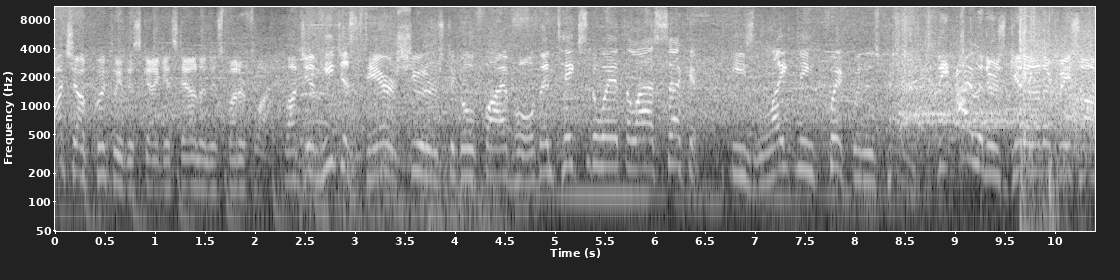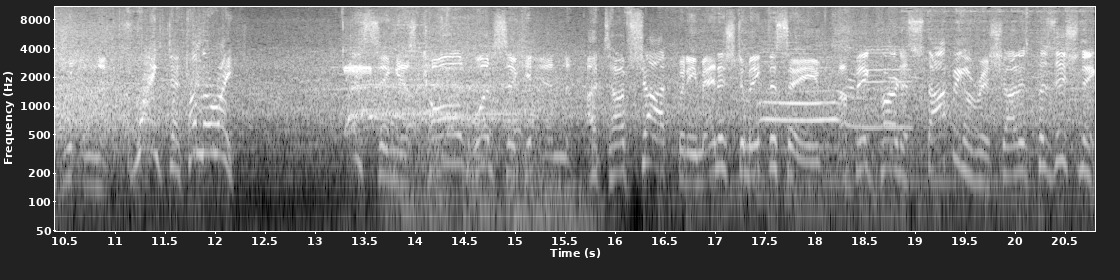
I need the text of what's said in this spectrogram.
Watch how quickly this guy gets down in this butterfly. Well, Jim, he just dares shooters to go five-hole, then takes it away at the last second. He's lightning quick with his pass. The Islanders get another face-off win. Ranked it from the right. Icing is called once again. A tough shot, but he managed to make the save. A big part of stopping a wrist shot is positioning.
